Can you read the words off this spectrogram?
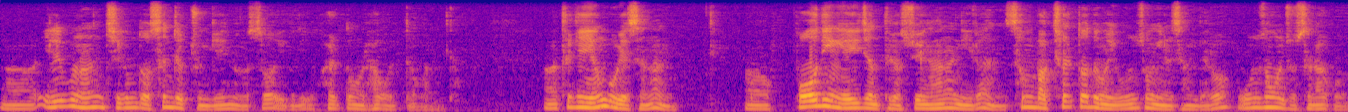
어, 일부는 지금도 선적 중개인으로서 이들이 활동을 하고 있다고 합니다. 어, 특히 영국에서는 어, 보딩 에이전트가 수행하는 일은 선박, 철도 등의 운송인을 상대로 운송을 주선하고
